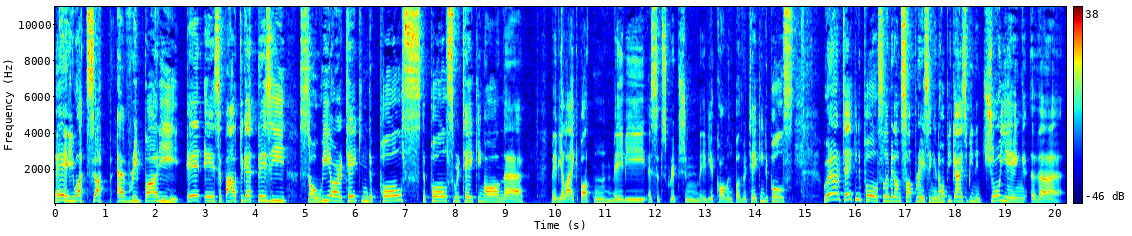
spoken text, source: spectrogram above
Hey, what's up, everybody? It is about to get busy, so we are taking the pulse. The pulse we're taking on uh, maybe a like button, maybe a subscription, maybe a comment, but we're taking the pulse. We are taking the pulse a little bit on sup racing, and hope you guys have been enjoying the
